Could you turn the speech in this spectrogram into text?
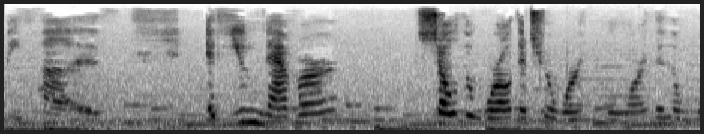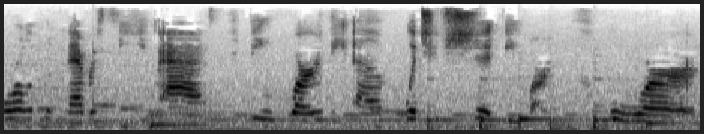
Because if you never show the world that you're worth more, then the world will never see you as being worthy of what you should be worth or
